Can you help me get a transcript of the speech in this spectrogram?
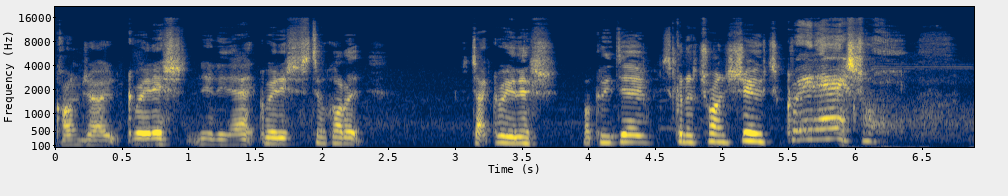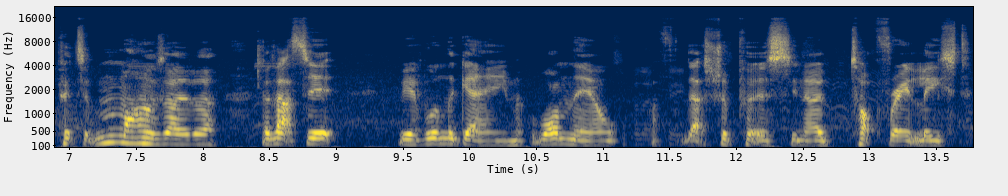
Conjo, Grealish, nearly there. Grealish still got it. Jack Grealish, what can he do? He's going to try and shoot. Grealish! Oh picked it miles over. But that's it. We have won the game, 1 0. That should put us, you know, top three at least.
